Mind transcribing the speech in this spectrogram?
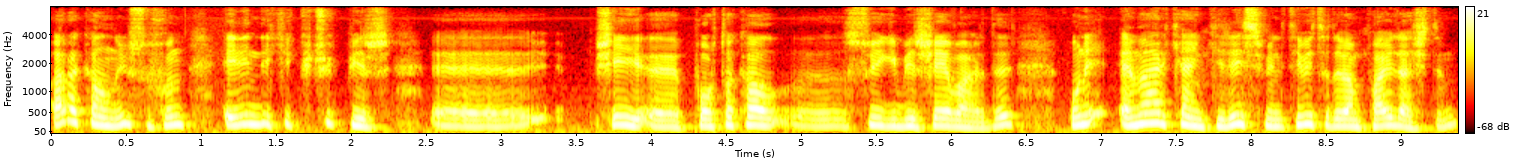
Arakanlı Yusuf'un elindeki küçük bir e, şey e, portakal e, suyu gibi bir şey vardı. Onu emerkenki resmini Twitter'da ben paylaştım.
